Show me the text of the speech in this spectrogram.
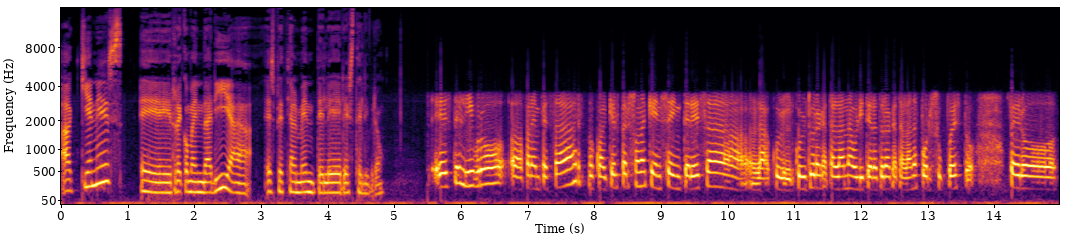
a quiénes eh, recomendaría especialmente leer este libro este libro, uh, para empezar, cualquier persona que se interesa la cultura catalana o literatura catalana, por supuesto, pero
